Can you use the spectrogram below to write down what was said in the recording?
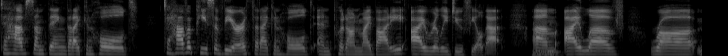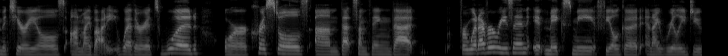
to have something that i can hold to have a piece of the earth that i can hold and put on my body i really do feel that. Um, i love raw materials on my body, whether it's wood or crystals. Um, that's something that, for whatever reason, it makes me feel good, and I really do.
